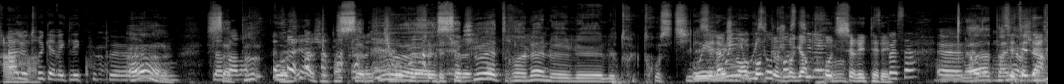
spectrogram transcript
Ah, le truc avec les coupes. euh, Ah, non, ça peut, ça ce euh, ça peut être là le, le, le truc trop stylé. C'est là que je me rends oui, ils compte sont que je trop regarde stylés. trop de séries télé. C'est pas ça Euh, Ah, attends, C'était Dark.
